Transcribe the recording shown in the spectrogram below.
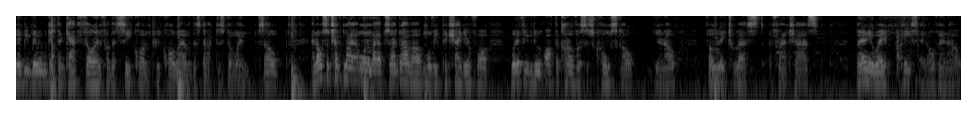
maybe maybe we get the gap fill in for the sequel and prequel, whatever this director's doing. So, and also check my one of my episodes. I do have a movie pitch idea for what if you do Art the Clown versus Chrome Skull, you know, from Laid to Rest franchise. But anyway, peace and over and out.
